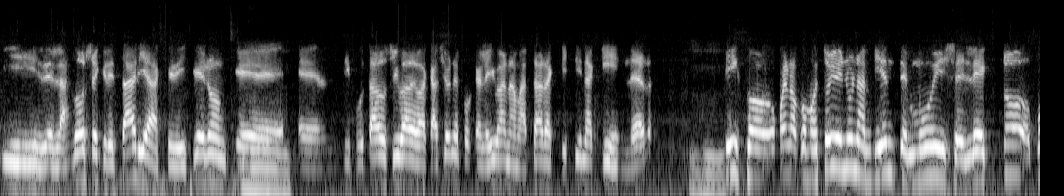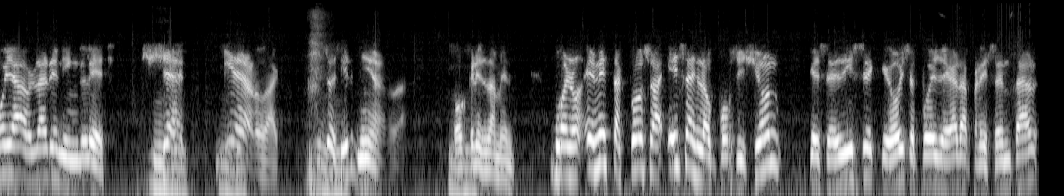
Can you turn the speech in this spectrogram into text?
y de las dos secretarias que dijeron que Mm. el diputado se iba de vacaciones porque le iban a matar a Cristina Kirchner dijo, bueno, como estoy en un ambiente muy selecto, voy a hablar en inglés. Shit, mierda. Quiso decir mierda, concretamente. Bueno, en estas cosas, esa es la oposición que se dice que hoy se puede llegar a presentar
